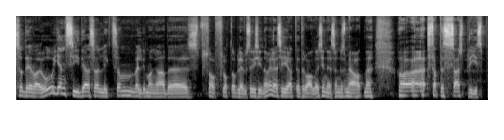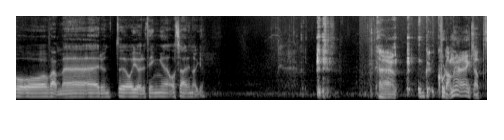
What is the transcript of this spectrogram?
så det var jo gjensidig, altså likt som veldig veldig mange hadde flotte opplevelser i Kina, vil jeg si at jeg tror alle kineserne som jeg har hatt med, har satte særs pris på å være med rundt og gjøre ting også her i Norge. Eh, hvordan er det egentlig at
